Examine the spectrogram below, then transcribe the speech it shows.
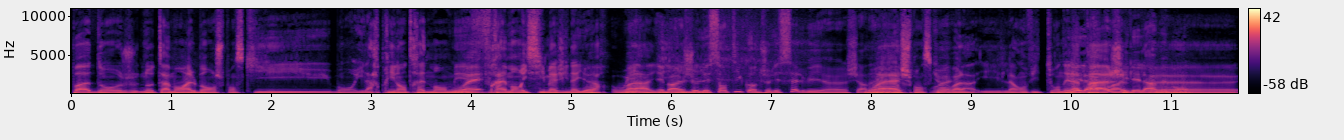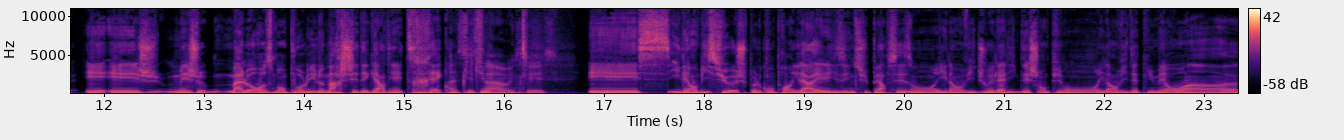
pas dans, je- notamment Alban, je pense qu'il, bon, il a repris l'entraînement, mais Ouais. vraiment, il s'imagine ailleurs. Oui, Voilà, et ben, il- je l'ai senti quand je l'ai salué, euh, cher. Ouais, je pense que Ouais. voilà, il a envie de tourner Il la est là, page. quoi, il est là, mais bon. Euh, Et, et je, mais je, malheureusement pour lui, le marché des gardiens est très Ah, c'est compliqué. ça, oui, c'est- Et il est ambitieux, je peux le comprendre. Il a réalisé une superbe saison. Il a envie de jouer la Ligue des Champions. Il a envie d'être numéro un.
